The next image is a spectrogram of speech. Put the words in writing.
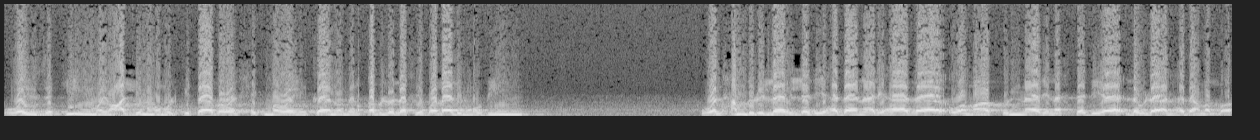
ويزكيهم ويعلمهم الكتاب والحكمة وإن كانوا من قبل لفي ضلال مبين. والحمد لله الذي هدانا لهذا وما كنا لنهتدي لولا أن هدانا الله.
